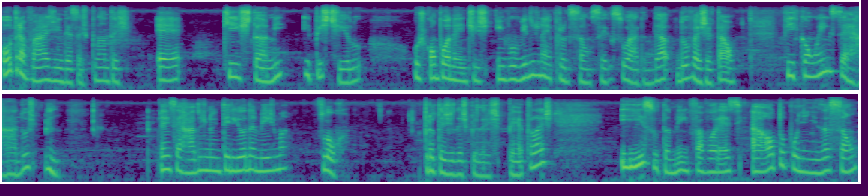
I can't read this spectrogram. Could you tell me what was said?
Outra vagem dessas plantas é quistame e pistilo os componentes envolvidos na reprodução sexuada da, do vegetal ficam encerrados, encerrados no interior da mesma flor, protegidas pelas pétalas, e isso também favorece a autopolinização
